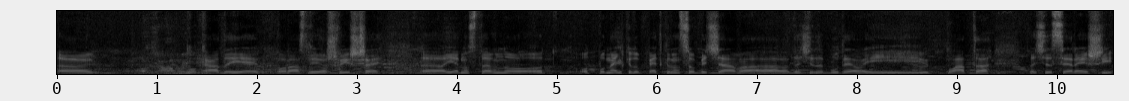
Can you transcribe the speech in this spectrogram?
e, blokada je porasla još više. Jednostavno od, od poneljka do petka nam se obećava da će da bude ovaj plata, da će da se reši.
